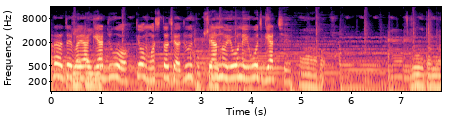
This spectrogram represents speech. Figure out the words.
અરે અજયભાઈ આ ગેટ જુઓ કેવો મસ્ત છે. હજુ ત્યાંનો એવો ને એવો જ ગેટ છે. હા જુઓ તમે.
